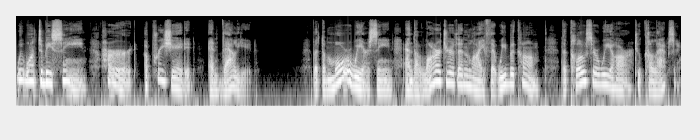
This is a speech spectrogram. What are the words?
We want to be seen, heard, appreciated, and valued. But the more we are seen and the larger than life that we become, the closer we are to collapsing.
